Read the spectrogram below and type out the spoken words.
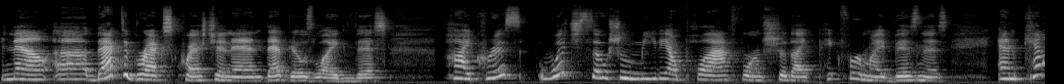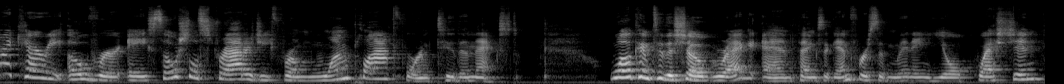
Now, uh, back to Greg's question, and that goes like this Hi, Chris. Which social media platform should I pick for my business? And can I carry over a social strategy from one platform to the next? Welcome to the show, Greg, and thanks again for submitting your question.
